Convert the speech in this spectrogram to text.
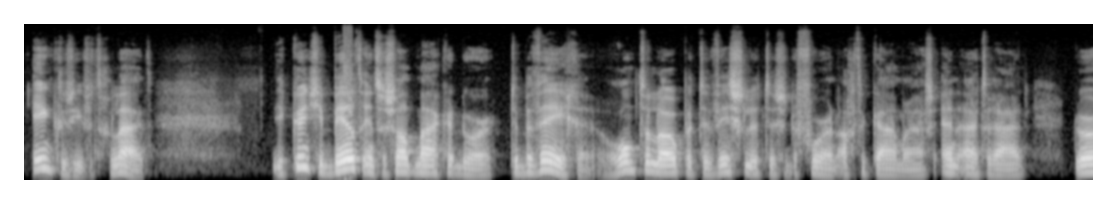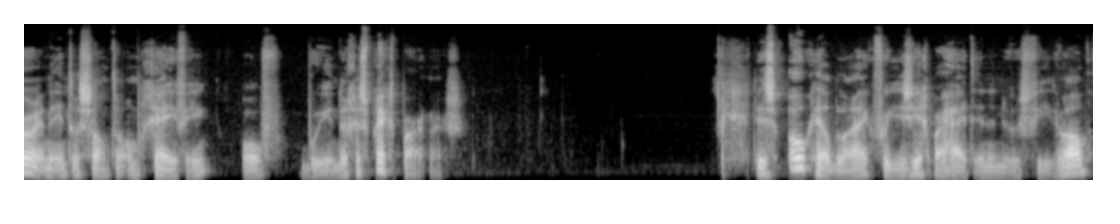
inclusief het geluid. Je kunt je beeld interessant maken door te bewegen, rond te lopen, te wisselen tussen de voor- en achtercamera's en uiteraard door een interessante omgeving of boeiende gesprekspartners. Dit is ook heel belangrijk voor je zichtbaarheid in de nieuwsfeed, want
